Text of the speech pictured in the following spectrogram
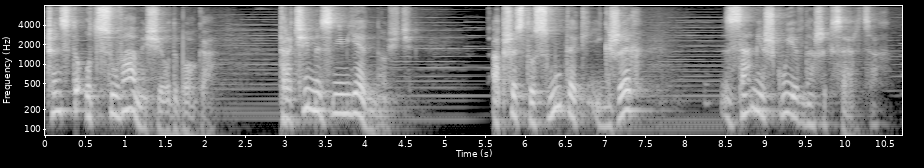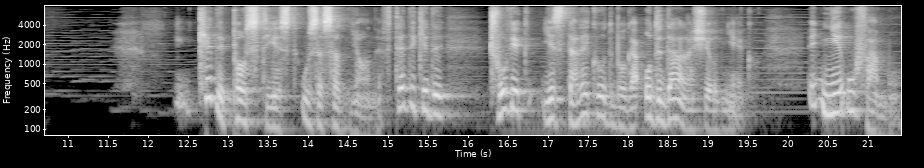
często odsuwamy się od Boga, tracimy z Nim jedność a przez to smutek i grzech zamieszkuje w naszych sercach. Kiedy post jest uzasadniony? Wtedy, kiedy człowiek jest daleko od Boga, oddala się od Niego, nie ufa Mu,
